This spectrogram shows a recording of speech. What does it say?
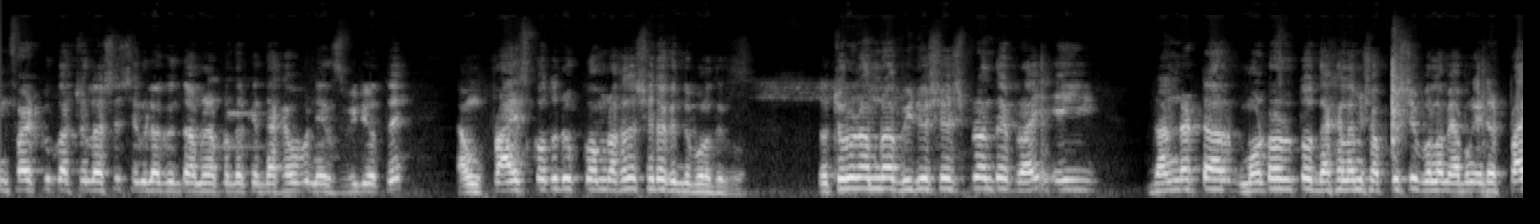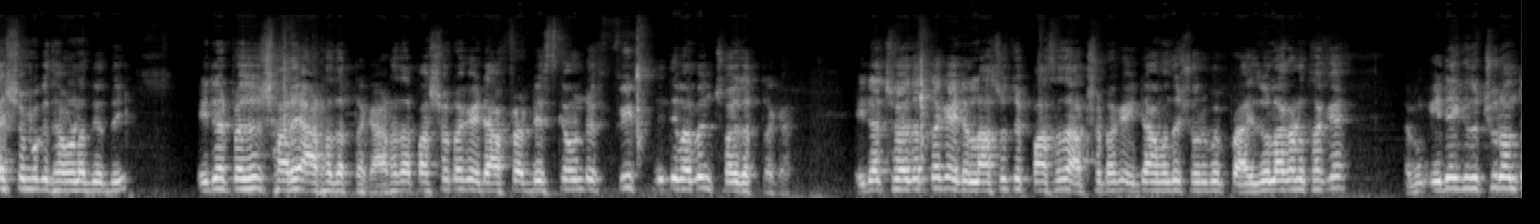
ইনফ্রাইড কুকার চলে আসছে, সেগুলো কিন্তু আমরা আপনাদেরকে দেখাবো নেক্সট ভিডিওতে এবং প্রাইস কতটুকু কম রাখা যায় সেটা কিন্তু বলে দেবো। তো চলুন আমরা ভিডিও শেষ প্রান্তে প্রায় এই ব্লান্ডারটার মোটর তো দেখালাম আমি সব কিছুই বললাম, এবং এটার প্রাইস সম্পর্কে ধারণা দিয়ে দিই। এটার প্রাইস হচ্ছে সাড়ে আট হাজার টাকা। আট হাজার পাঁচশো টাকা, এটা আফটার ডিসকাউন্টে ফিক্স নিতে পারবেন ছয় হাজার টাকা। এটা ছয় হাজার টাকা, এটা লাস্ট হচ্ছে পাঁচ হাজার আটশো টাকা। এটা আমাদের শোরুমে প্রাইসও লাগানো থাকে, এবং এটাই কিন্তু চূড়ান্ত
